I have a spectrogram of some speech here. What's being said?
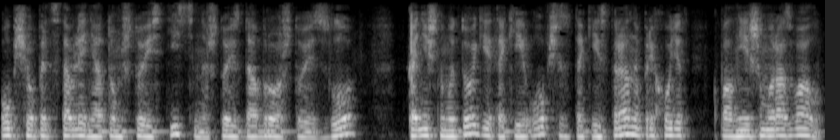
общего представления о том, что есть истина, что есть добро, что есть зло – в конечном итоге такие общества, такие страны приходят к полнейшему развалу.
